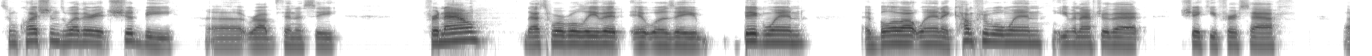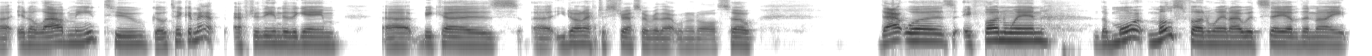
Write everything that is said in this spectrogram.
some questions whether it should be uh, Rob Phinisee. For now, that's where we'll leave it. It was a big win, a blowout win, a comfortable win, even after that shaky first half. Uh, it allowed me to go take a nap after the end of the game uh, because uh, you don't have to stress over that one at all. So that was a fun win. The more most fun win I would say of the night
